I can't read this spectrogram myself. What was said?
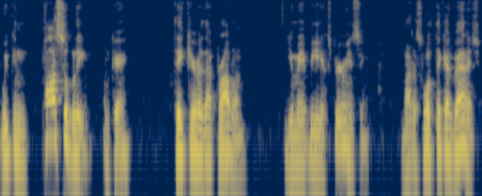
we can possibly, okay, take care of that problem you may be experiencing. Might as well take advantage.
